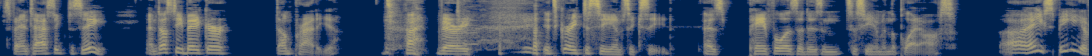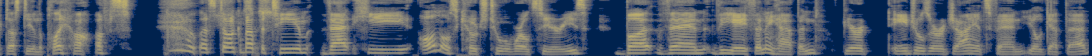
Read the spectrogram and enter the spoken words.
It's fantastic to see. And Dusty Baker, I'm proud of you. I'm very, it's great to see him succeed, as painful as it is in, to see him in the playoffs. Uh, hey, speaking of Dusty in the playoffs, let's talk about the team that he almost coached to a World Series, but then the eighth inning happened. If you're an Angels or a Giants fan, you'll get that.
